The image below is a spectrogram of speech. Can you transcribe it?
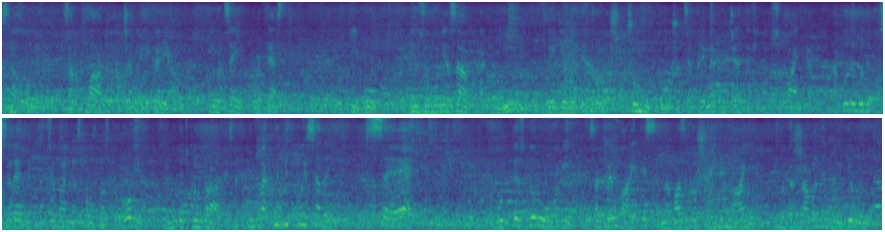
знаходити зарплату хоча б лікарям. І оцей протест, який був, він зобов'язав Кабмін виділити гроші. Чому? Тому що це пряме бюджетне фінансування. А коли буде посередник Національна служба здоров'я і будуть контракти, контракт не підписаний. Все. Будьте здорові, закривайтеся, на вас грошей немає, бо держава не виділила.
